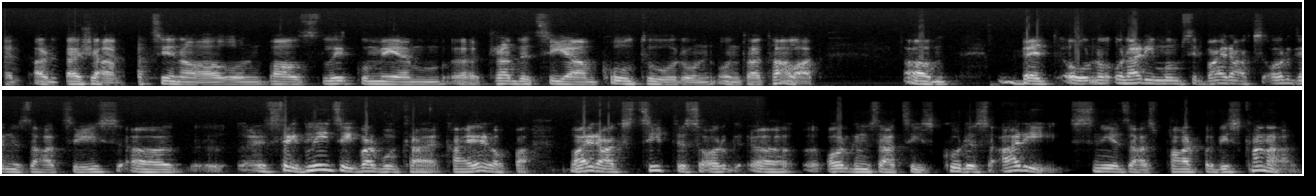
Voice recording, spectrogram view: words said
ar dažādiem nacionālu un valsts likumiem, uh, tradīcijām, kultūru un, un tā tālāk. Um, bet, un, un arī mums ir vairākas organizācijas, uh, es teiktu, līdzīgi varbūt kā, kā Eiropā, vairākas citas or, uh, organizācijas, kuras arī sniedzās pār pa visu Kanādu.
